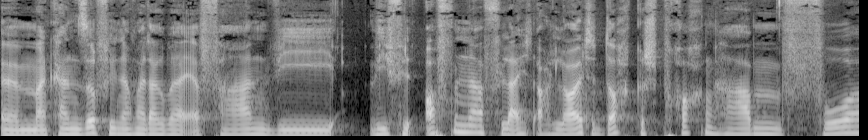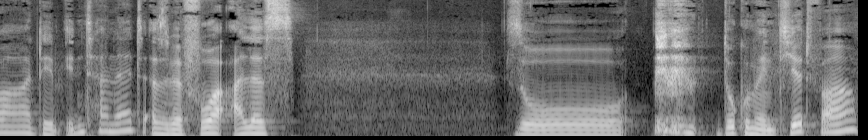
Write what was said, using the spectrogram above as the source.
Ähm, man kann so viel nochmal darüber erfahren, wie, wie viel offener vielleicht auch Leute doch gesprochen haben vor dem Internet, also bevor alles so dokumentiert war.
